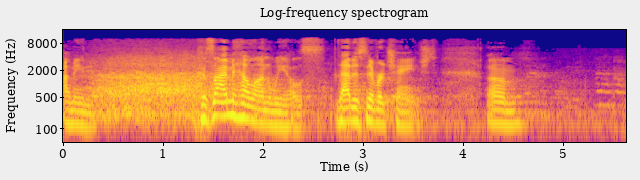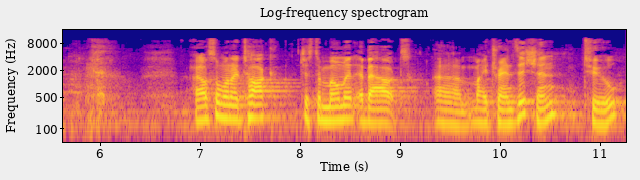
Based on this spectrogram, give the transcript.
I mean, because I'm hell on wheels. That has never changed. Um, I also want to talk just a moment about um, my transition to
